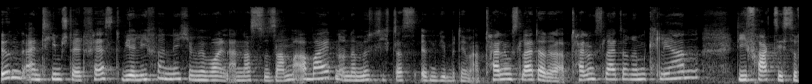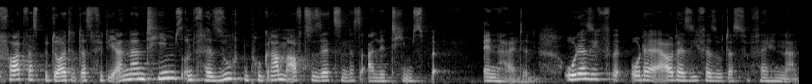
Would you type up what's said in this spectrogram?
Irgendein Team stellt fest, wir liefern nicht und wir wollen anders zusammenarbeiten und dann möchte ich das irgendwie mit dem Abteilungsleiter oder Abteilungsleiterin klären. Die fragt sich sofort, was bedeutet das für die anderen Teams und versucht ein Programm aufzusetzen, das alle Teams beinhaltet. Oder, sie, oder er oder sie versucht das zu verhindern.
